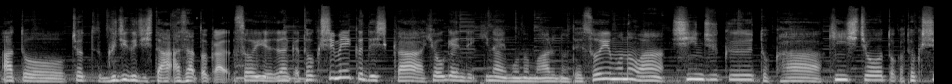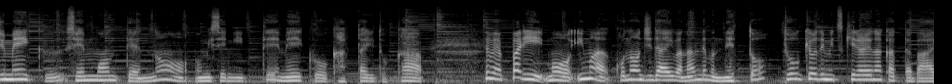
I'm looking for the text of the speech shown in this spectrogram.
あとちょっとぐじぐじしたあざとかそういうなんか特殊メイクでしか表現できないものもあるのでそういうものは新宿とか錦糸町とか特殊メイク専門店のお店に行ってメイクを買ったりとかでもやっぱりもう今この時代は何でもネット東京で見つけられなかった場合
